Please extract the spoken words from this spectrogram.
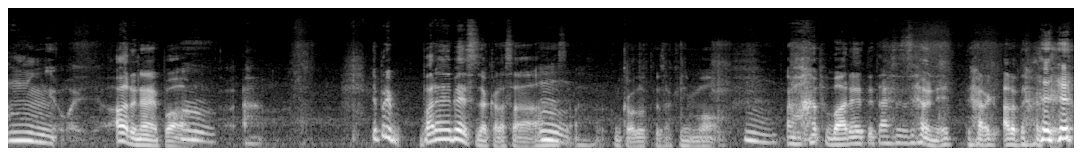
うん。あるねやっぱ、うん、やっぱりバレエベースだからさ、うん今回踊ってる作品もうん、あやっぱバレエって大切だよねって改改めて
